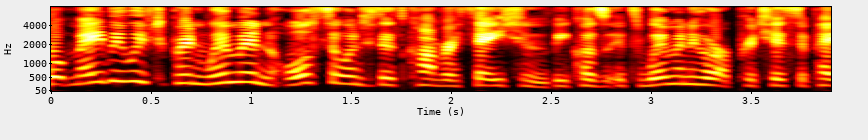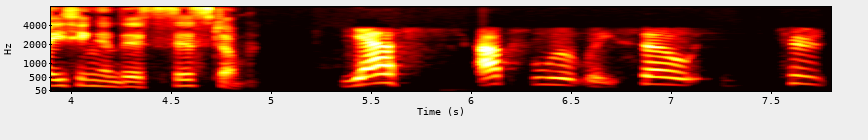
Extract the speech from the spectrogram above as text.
But maybe we have to bring women also into this conversation because it's women who are participating in this system. Yes, absolutely. So to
